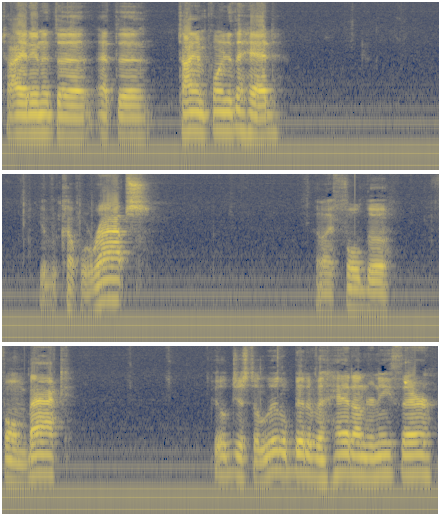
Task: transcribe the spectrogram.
Tie it in at the at the tie-in point of the head. Give a couple wraps. Then I fold the foam back. Build just a little bit of a head underneath there.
